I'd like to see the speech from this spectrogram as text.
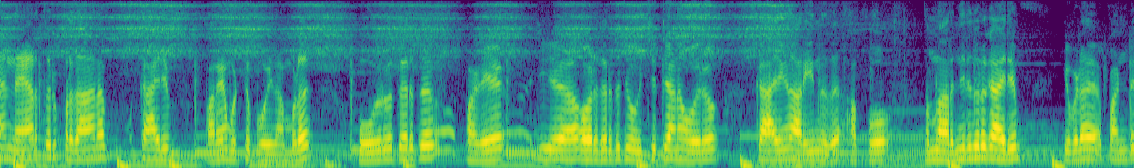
ഞാൻ നേരത്തെ ഒരു പ്രധാന കാര്യം പറയാൻ വിട്ടുപോയി. നമ്മൾ ഓരോരുത്തരത്ത് പഴയ ഓരോരുത്തരത്ത് ചോദിച്ചിട്ടാണ് ഓരോ കാര്യങ്ങൾ അറിയുന്നത്. അപ്പോൾ നമ്മൾ അറിഞ്ഞിരുന്നൊരു കാര്യം ഇവിടെ പണ്ട്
